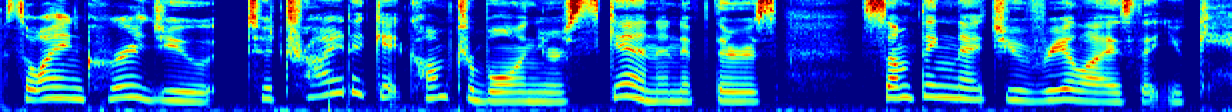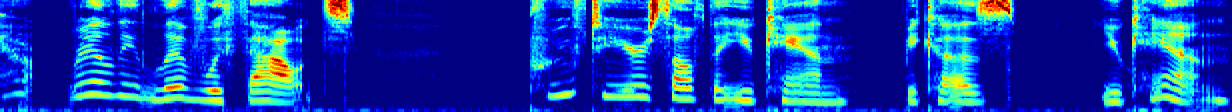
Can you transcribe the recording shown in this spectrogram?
So I encourage you to try to get comfortable in your skin and if there's something that you've realized that you can't really live without, prove to yourself that you can because you can.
